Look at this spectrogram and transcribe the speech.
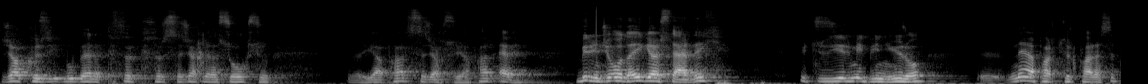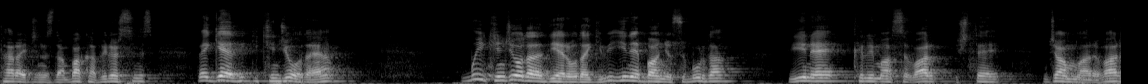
Jacuzzi bu böyle püfür püfür sıcak ya da soğuk su e, yapar. Sıcak su yapar. Evet. Birinci odayı gösterdik. 320 bin euro. E, Ne yapar Türk parası? Tarayıcınızdan bakabilirsiniz. Ve geldik ikinci odaya. Bu ikinci oda da diğer oda gibi. Yine banyosu burada. Yine kliması var. İşte camları var.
